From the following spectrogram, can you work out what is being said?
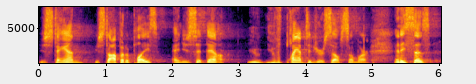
you stand, you stop at a place, and you sit down. You, you've planted yourself somewhere. And he says,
